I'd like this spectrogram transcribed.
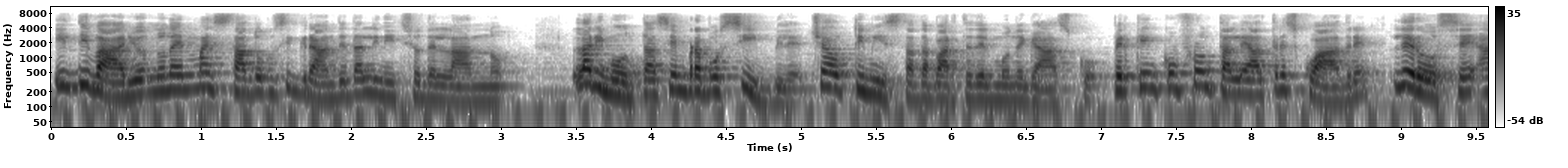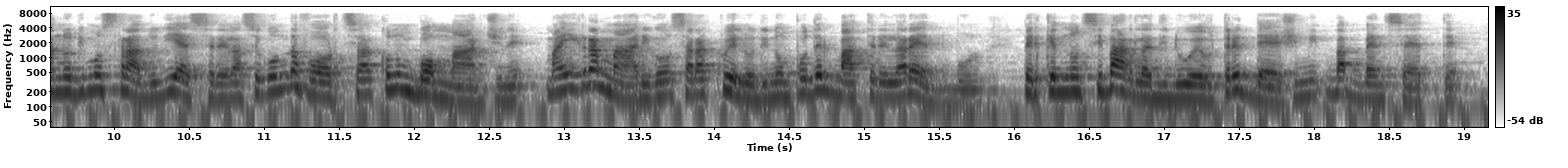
il divario non è mai stato così grande dall'inizio dell'anno. La rimonta sembra possibile, c'è ottimista da parte del Monegasco, perché in confronto alle altre squadre le rosse hanno dimostrato di essere la seconda forza con un buon margine, ma il rammarico sarà quello di non poter battere la Red Bull, perché non si parla di due o tre decimi, ma ben sette.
